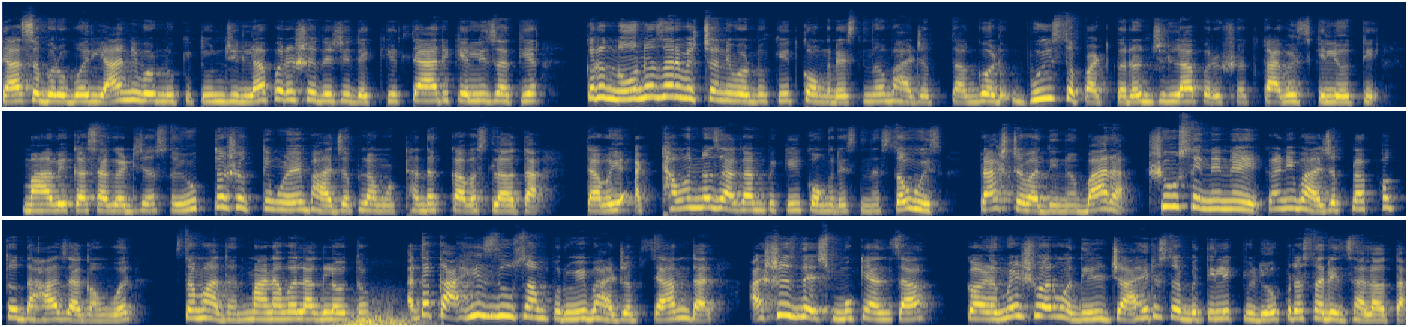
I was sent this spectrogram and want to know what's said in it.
त्याचबरोबर या निवडणुकीतून जिल्हा परिषदेची देखील तयारी केली जाते कारण दोन हजार वीसच्या निवडणुकीत काँग्रेसनं भाजपचा गड भुईसपाट करत जिल्हा परिषद काबीज केली होती. महाविकास आघाडीच्या संयुक्त शक्तीमुळे भाजपला मोठा धक्का बसला होता. त्यावेळी अठ्ठावन्न जागांपैकी काँग्रेसने सव्वीस राष्ट्रवादीनं बारा शिवसेनेने एक आणि भाजपला फक्त दहा जागांवर समाधान मानावं लागलं होतं. आता काहीच दिवसांपूर्वी भाजपचे आमदार आशिष देशमुख यांचा कळमेश्वर मधील जाहीर सभेतील एक व्हिडिओ प्रसारित झाला होता.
